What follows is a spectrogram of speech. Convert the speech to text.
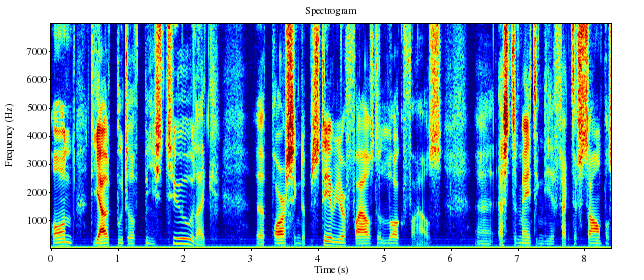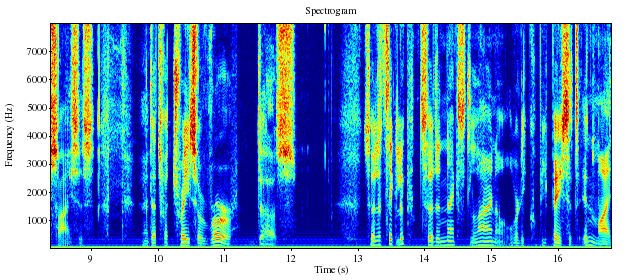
on the output of beast2 like parsing the posterior files, the log files, estimating the effective sample sizes. That's what tracer does. So let's take a look. to the next line I already copy pasted in my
